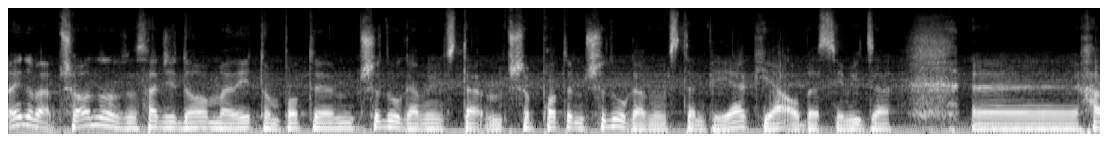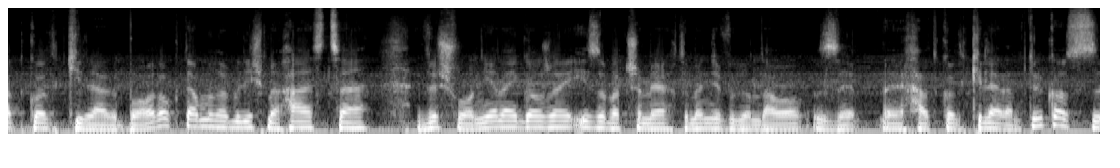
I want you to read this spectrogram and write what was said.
No i dobra, przechodząc w zasadzie do meritum po tym przydługawym, wstęp, po tym przydługawym wstępie, jak ja obecnie widzę e, Hardcore Killer, bo rok temu robiliśmy HSC, wyszło nie najgorzej i zobaczymy jak to będzie wyglądało z e, Hardcore Killerem. Tylko z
